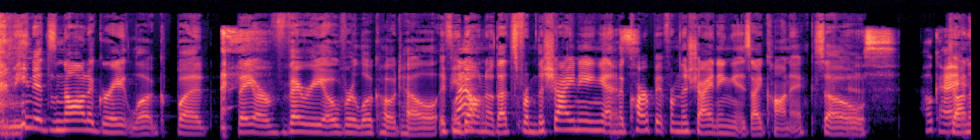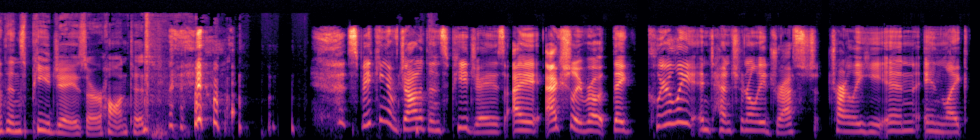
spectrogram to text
I mean, it's not a great look, but they are very overlook hotel. If you Wow. don't know, that's from The Shining, and the carpet from The Shining is iconic. So Yes. Okay. Jonathan's PJs are haunted. Speaking of Jonathan's PJs, I actually wrote they clearly intentionally dressed Charlie Heaton in like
